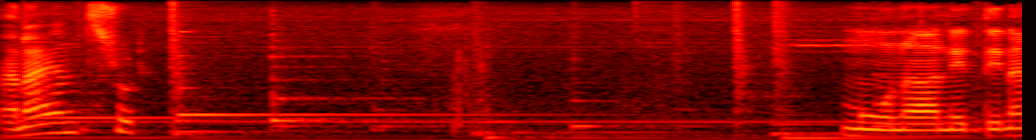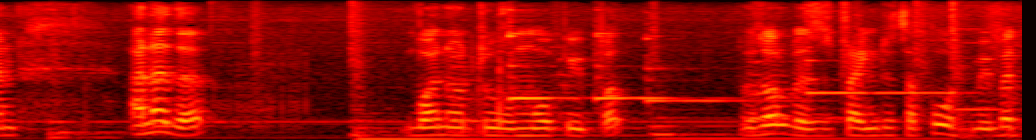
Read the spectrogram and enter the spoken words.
And I understood. Mona, Nitin, and another one or two more people was always trying to support me, but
